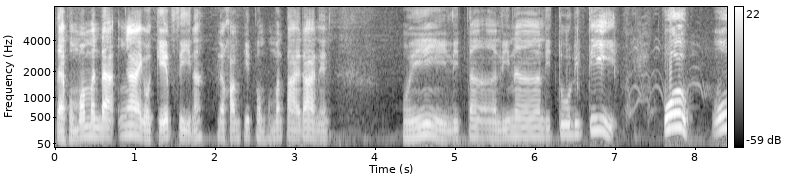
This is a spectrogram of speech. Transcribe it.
แต่ผมว่ามันได้ง่ายกว่าเกฟซีนะ ในความคิดผมผมมันตายได้เนี่ยเฮ้ยลิตาลินาลิตูลิตี้โอ้โอ้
